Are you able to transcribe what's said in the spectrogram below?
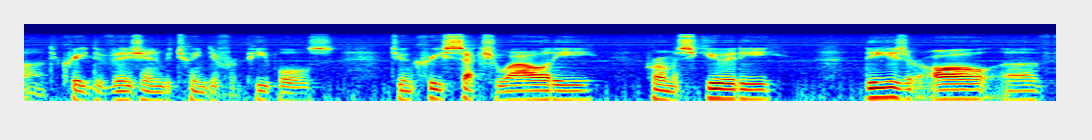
uh, to create division between different peoples, to increase sexuality, promiscuity. These are all of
